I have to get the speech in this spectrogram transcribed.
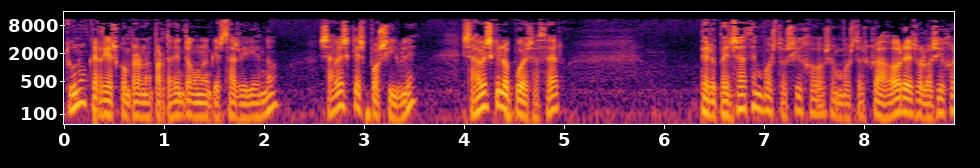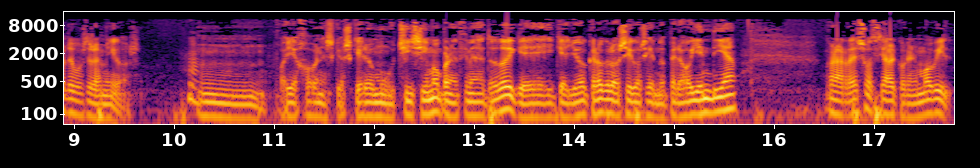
¿tú no querrías comprar un apartamento como el que estás viviendo? ¿Sabes que es posible? ¿Sabes que lo puedes hacer? Pero pensad en vuestros hijos, en vuestros creadores o los hijos de vuestros amigos. Mm, oye, jóvenes, que os quiero muchísimo por encima de todo y que, y que yo creo que lo sigo siendo. Pero hoy en día con la red social, con el móvil,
